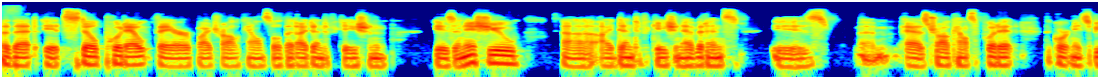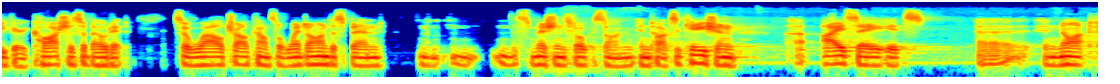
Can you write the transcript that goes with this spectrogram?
that it's still put out there by trial counsel that identification is an issue. Uh, identification evidence is, um, as trial counsel put it, the court needs to be very cautious about it. So while trial counsel went on to spend the submissions focused on intoxication, uh, I'd say it's uh, not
